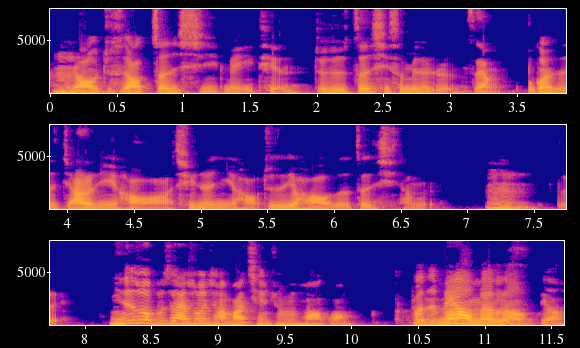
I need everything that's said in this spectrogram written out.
嗯然后就是要珍惜每一天，就是珍惜身边的人，这样不管是家人也好啊，情人也好，就是要好好的珍惜他们。嗯，对。你那时候不是还说你想把钱全部花光？反正没有没有没有。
